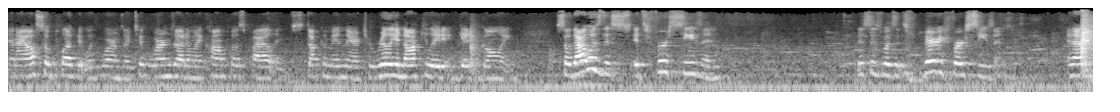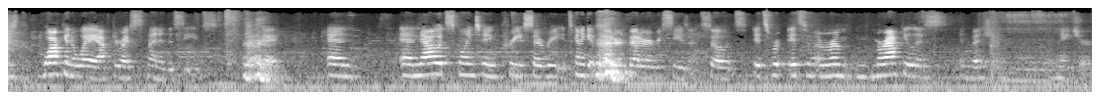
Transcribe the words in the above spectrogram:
and I also plugged it with worms. I took worms out of my compost pile and stuck them in there to really inoculate it and get it going. So that was this its first season. This is was its very first season, and I was just walking away after I planted the seeds. Okay, and and now it's going to increase every. It's going to get better and better every season. So it's it's it's a miraculous nature.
